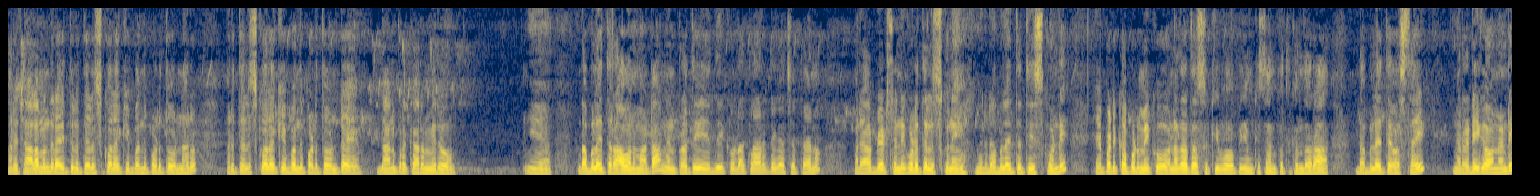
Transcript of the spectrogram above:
మరి చాలామంది రైతులు తెలుసుకోలేక ఇబ్బంది పడుతూ ఉన్నారు. మరి తెలుసుకోలేక ఇబ్బంది పడుతూ ఉంటే దాని ప్రకారం మీరు డబ్బులు అయితే రావన్నమాట. నేను ప్రతి ఇది కూడా క్లారిటీగా చెప్పాను. మరి అప్డేట్స్ అన్నీ కూడా తెలుసుకుని మీరు డబ్బులు అయితే తీసుకోండి. ఎప్పటికప్పుడు మీకు అన్నదాత సుఖీభవ పిఎం కిసాన్ పథకం ద్వారా డబ్బులు అయితే వస్తాయి. రెడీగా ఉండండి.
